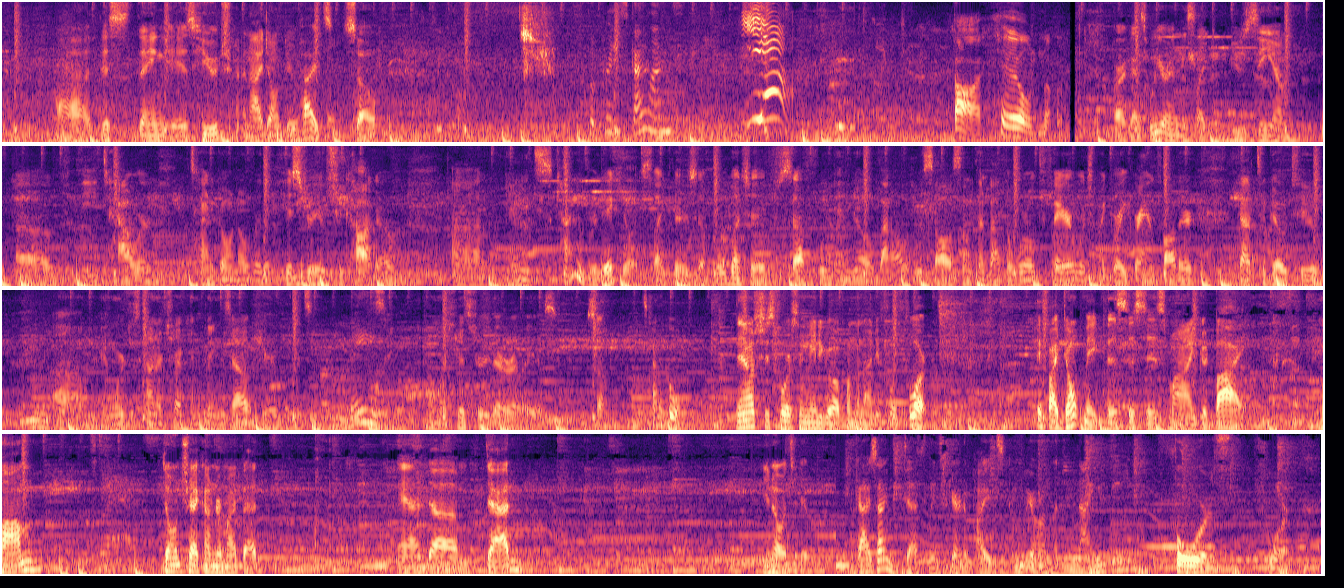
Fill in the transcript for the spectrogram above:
Uh, this thing is huge, and I don't do heights, so But pretty skylines. Yeah. Ah, hell no. All right, guys, we are in this like museum of the tower. It's kind of going over the history of Chicago. Um, and it's kind of ridiculous. Like, there's a whole bunch of stuff we didn't know about. We saw something about the World Fair, which my great grandfather got to go to. Um, and we're just kind of checking things out here. But it's amazing how much history there really is. So, it's kind of cool. Now she's forcing me to go up on the 94th floor. If I don't make this, this is my goodbye. Mom, don't check under my bed. And um, Dad, you know what to do. Guys, I'm deathly scared of heights, and we are on the 94th floor.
